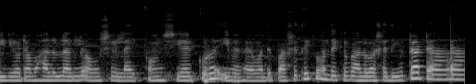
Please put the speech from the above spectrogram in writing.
ভিডিওটা ভালো লাগলে অবশ্যই লাইক কমেন্ট শেয়ার করো। এইভাবে আমাদের পাশে থেকে আমাদেরকে ভালোবাসা দিও। টাটা!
